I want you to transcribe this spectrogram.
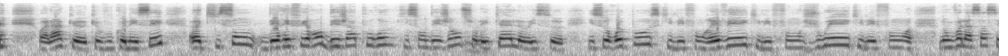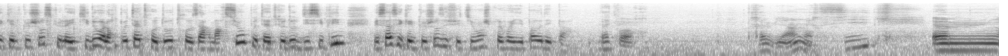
voilà, que, que vous connaissez, euh, qui sont des référents déjà pour eux, qui sont des gens sur lesquels euh, ils, se, ils se reposent, qui les font rêver, qui les font jouer, qui les font... Donc voilà, ça c'est quelque chose que l'aïkido, alors peut-être d'autres arts martiaux, peut-être que d'autres disciplines, mais ça c'est quelque chose effectivement je ne prévoyais pas au départ. D'accord. Très bien, merci. Euh,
